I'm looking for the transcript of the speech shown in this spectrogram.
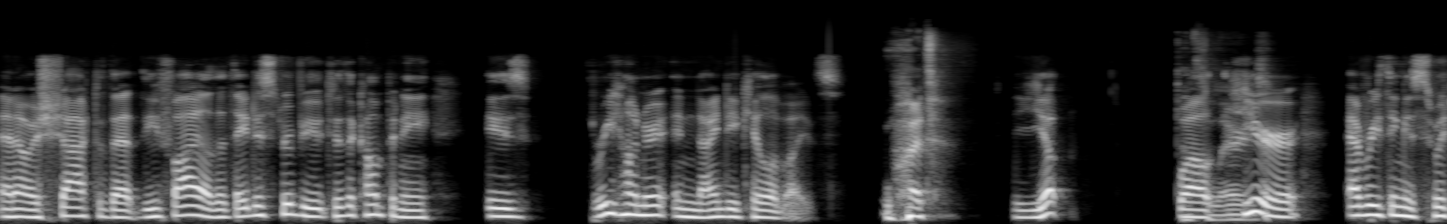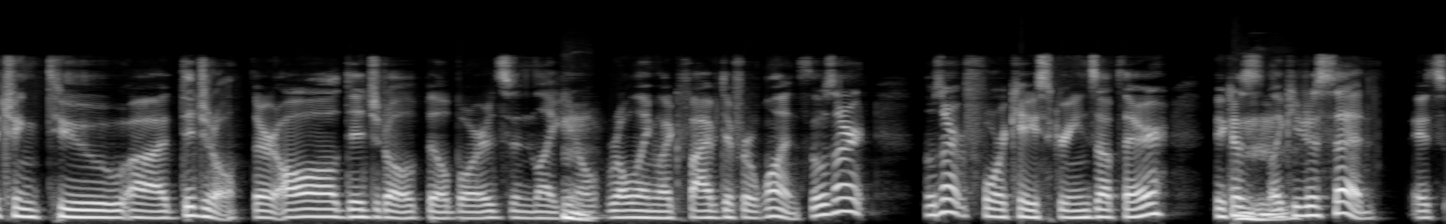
and I was shocked that the file that they distribute to the company is 390 kilobytes. What? Yep. That's well, hilarious. here everything is switching to uh, digital. They're all digital billboards and like, you hmm. know, rolling like five different ones. Those aren't those aren't 4K screens up there because mm-hmm. like you just said, it's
